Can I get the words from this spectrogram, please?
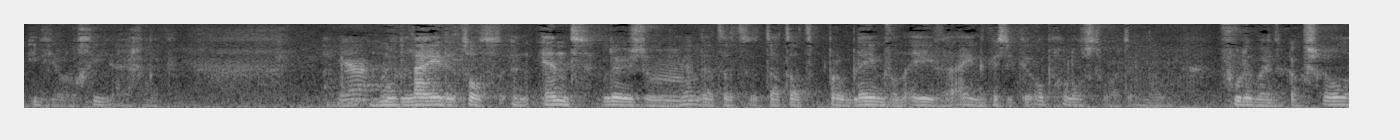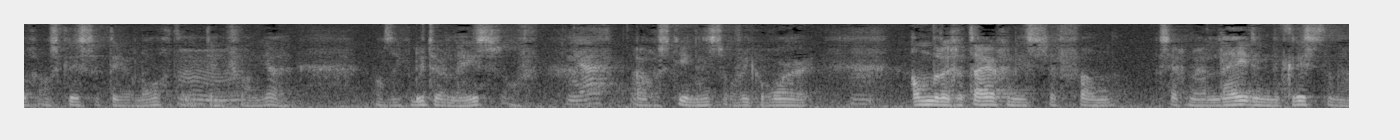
ideologie eigenlijk moet leiden tot een endlösung. Mm. Dat, dat, dat dat probleem van even eindelijk eens een keer opgelost wordt. En dan voel ik mij natuurlijk ook schuldig als christelijk theoloog. Dat ik denk van ja, als ik Luther lees of ja. Augustinus of ik hoor andere getuigenissen van zeg maar leidende christenen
